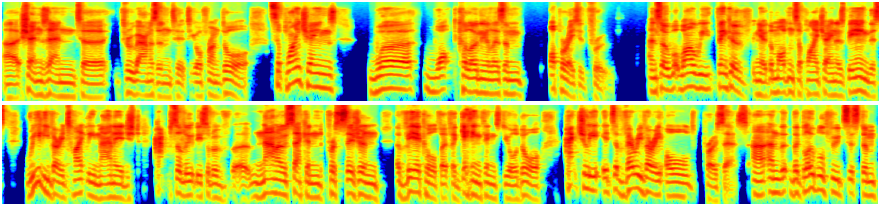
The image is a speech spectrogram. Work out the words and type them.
uh, Shenzhen to through Amazon to, to your front door, supply chains were what colonialism operated through. And so while we think of you know the modern supply chain as being this really very tightly managed, absolutely sort of uh, nanosecond precision vehicle for, for getting things to your door, actually it's a very, very old process. Uh, and the, the global food system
